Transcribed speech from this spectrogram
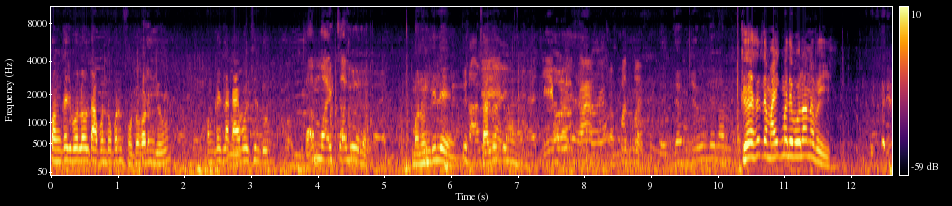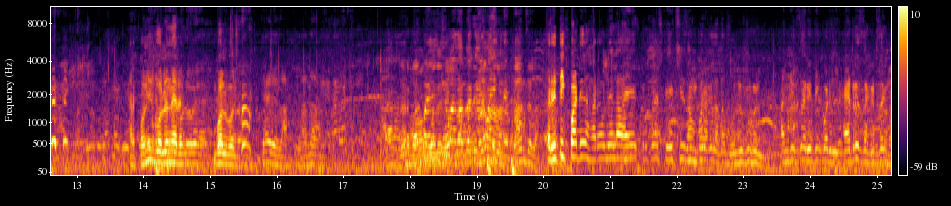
पंकज बोलवलं तर आपण तोपर्यंत फोटो काढून घेऊ. पंकजला काय बोलशील तू? माईक चालू आहे म्हणून दिले. चालू किंवा असेल तर माईकमध्ये बोला ना भाई अरे कोणीच बोलू नाही रे. बोल बोल. ऋतिक पाटील हरवलेला आहे. कृपया स्टेजशी संपर्क साधा. बोलू बोल. अंजीरचा ऋतिक पाटील. ऍड्रेस सांगत सांगता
